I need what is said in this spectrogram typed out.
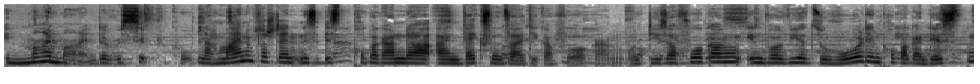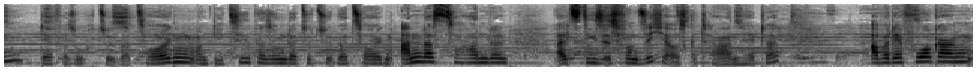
in my mind, a reciprocal. Nach meinem Verständnis ist Propaganda ein wechselseitiger Vorgang. Und dieser Vorgang involviert sowohl den Propagandisten, der versucht zu überzeugen und die Zielperson dazu zu überzeugen, anders zu handeln, als diese es von sich aus getan hätte. Aber der Vorgang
